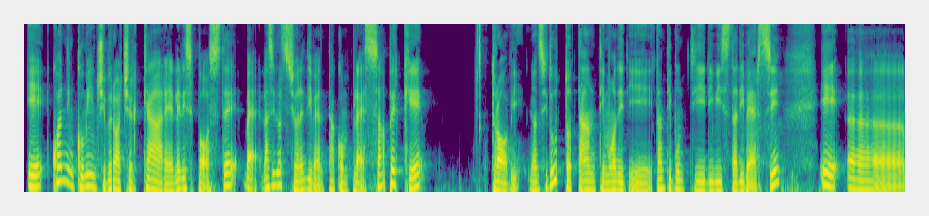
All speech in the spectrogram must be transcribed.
E quando incominci però a cercare le risposte, beh, la situazione diventa complessa perché trovi innanzitutto tanti modi di, tanti punti di vista diversi e eh,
